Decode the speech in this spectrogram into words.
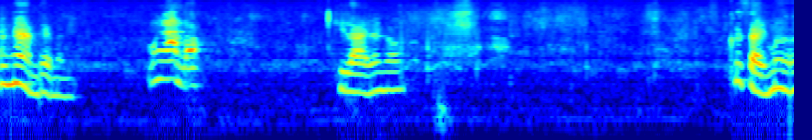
คืองามแท้มาเนี่ยมันงามเหรอ ขี้ลายแล้วเนาะคือใส่มือ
